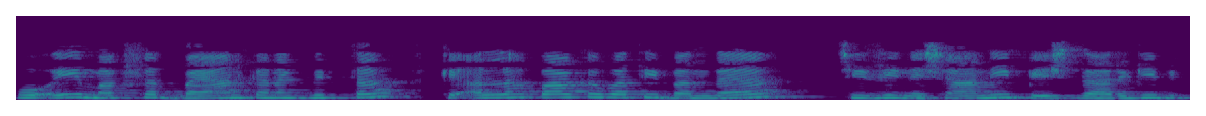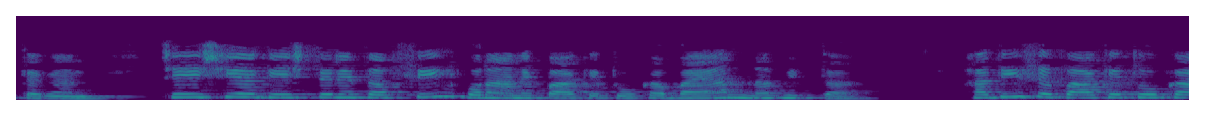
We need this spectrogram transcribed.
وہ اے مقصد بیان کنک بیتا کہ اللہ پاک واتی بندیا چیزی نشانی، پیشدارگی بتگن چیشیا گیشتریں تفصیل قرآن پاک تو کا بیان نہ بتا حدیث پاک تو کا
